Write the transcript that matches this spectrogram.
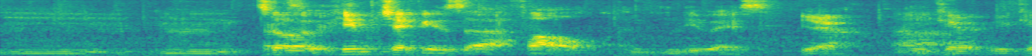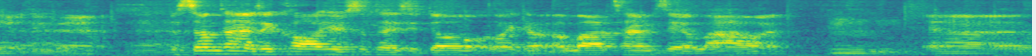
Mm, mm. That's So hip check is a foul in, in the US. Yeah, Ah. you can't you can't do Ah, that. ah. But sometimes they call here, sometimes they don't. Like a, a lot of times they allow it. Mm. Uh,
